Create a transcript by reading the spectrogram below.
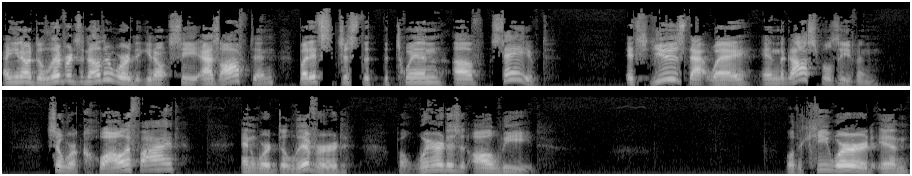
And you know, delivered is another word that you don't see as often, but it's just the, the twin of saved. It's used that way in the Gospels, even. So we're qualified and we're delivered, but where does it all lead? Well, the key word in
